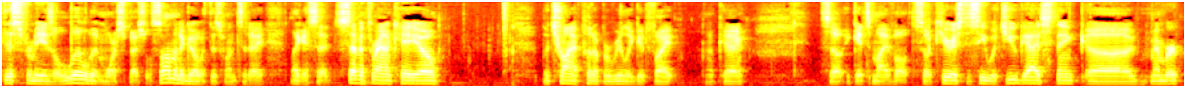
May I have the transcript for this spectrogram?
this for me is a little bit more special. So I'm going to go with this one today. Like I said, seventh round KO, but Triumph put up a really good fight. Okay. So it gets my vote. So curious to see what you guys think. Uh, remember,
